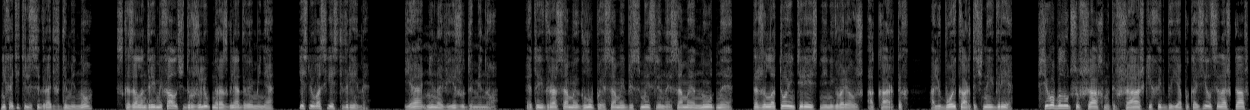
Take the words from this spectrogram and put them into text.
«Не хотите ли сыграть в домино?» — сказал Андрей Михайлович, дружелюбно разглядывая меня. «Если у вас есть время». «Я ненавижу домино. Эта игра самая глупая, самая бессмысленная, самая нудная. Даже лото интереснее, не говоря уж о картах, о любой карточной игре. Всего бы лучше в шахматы, в шашки, хоть бы я показился на шкаф,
